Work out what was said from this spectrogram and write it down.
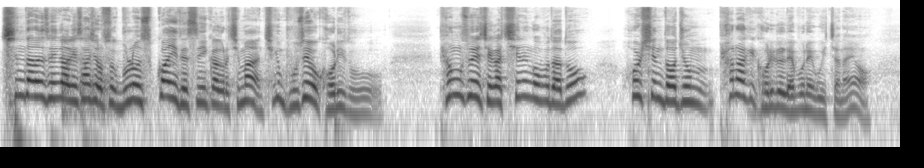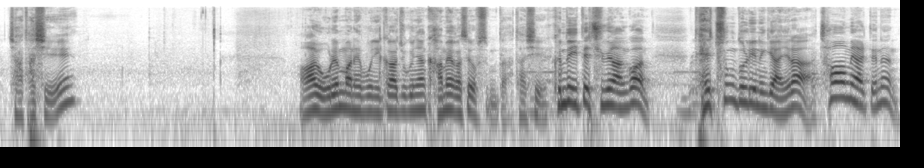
친다는 생각이 사실 없어. 물론 습관이 됐으니까 그렇지만 지금 보세요 거리도 평소에 제가 치는 것보다도 훨씬 더 좀 편하게 거리를 내보내고 있잖아요. 자 다시. 아 오랜만에 해보니까 아주 그냥 감회가 새롭습니다. 다시. 근데 이때 중요한 건 대충 돌리는 게 아니라 처음에 할 때는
